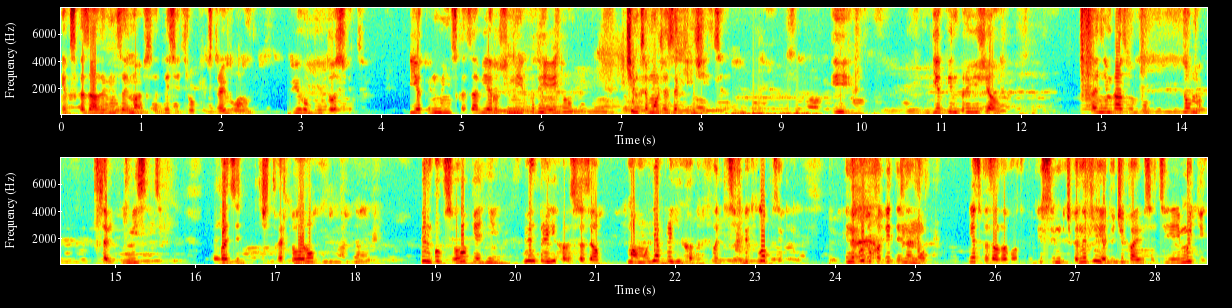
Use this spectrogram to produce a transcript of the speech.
Як сказали, він займався 10 років страйболом. У його був досвід. І як він мені сказав, я розумію, куди я йду, чим це може закінчитися. І як він приїжджав, останнім разом був вдома в серпні місяці 24-го року. Він був всього 5 днів. Він приїхав і сказав: мамо, я приїхав купити собі хлопців і не буду ходити на ноги. Я сказала, Господи, синочка, невже я дочекаюся цієї миті,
